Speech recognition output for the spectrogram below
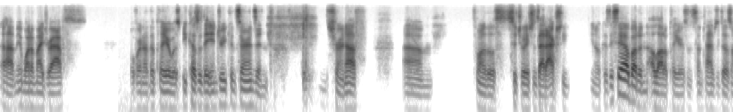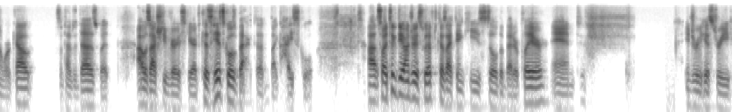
um, in one of my drafts over another player was because of the injury concerns, and sure enough, um, it's one of those situations that actually, you know, because they say about a, lot of players, and sometimes it doesn't work out, sometimes it does. But I was actually very scared because his goes back to like high school. Uh, so I took D'Andre Swift because I think he's still the better player, and injury history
